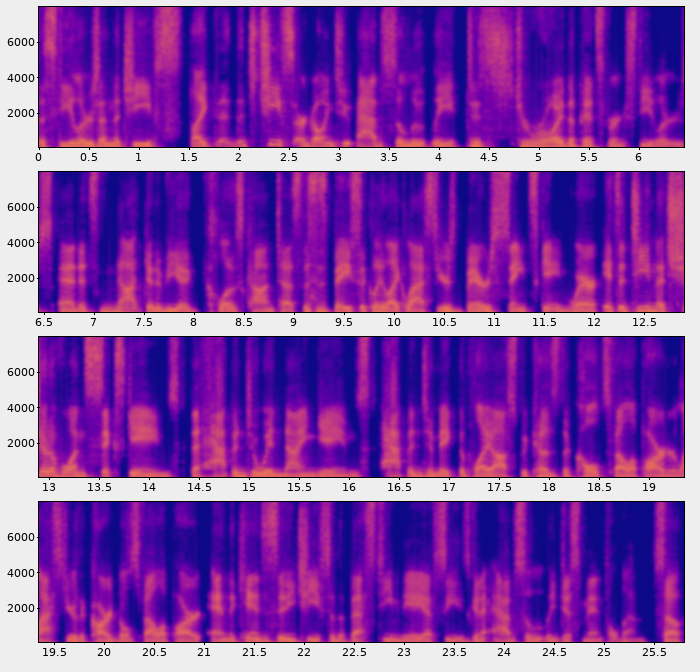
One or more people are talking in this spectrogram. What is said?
the Steelers and the Chiefs. Like the, the Chiefs are going to absolutely destroy the Pittsburgh Steelers, and it's not going to be a close contest. This is basically like last year's Bears Saints game, where it's a team that should have won six games that happened to win nine games, happened to make the playoffs because the Colts fell apart, or last year the Cardinals fell apart, and the Kansas City Chiefs are the best team in the AFC who's going to absolutely dismantle them. So,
